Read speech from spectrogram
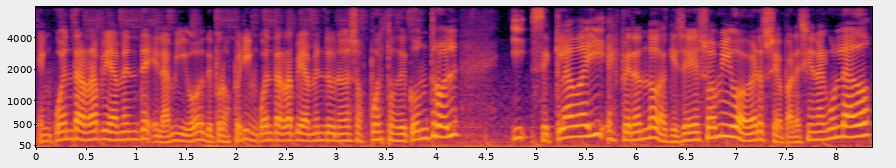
encuentra rápidamente, el amigo de Prosperi, encuentra rápidamente uno de esos puestos de control y se clava ahí esperando a que llegue su amigo a ver si aparecía en algún lado.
